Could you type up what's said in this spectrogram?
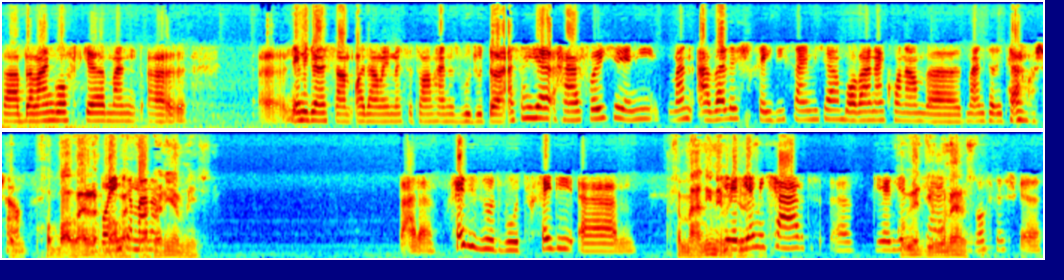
و به من گفت که من نمی‌دونستم آدمایی مثل تو هم هنوز وجود داره اصلا یه حرفایی که یعنی من اولش خیلی سعی می‌کردم باور نکنم و منطقی تر باشم. خب باور با باور من... هم نیست. بله. خیلی زود بود. خیلی اصلا معنی نمیده گریه می‌کرد گریه خب می‌کرد. گفتش که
